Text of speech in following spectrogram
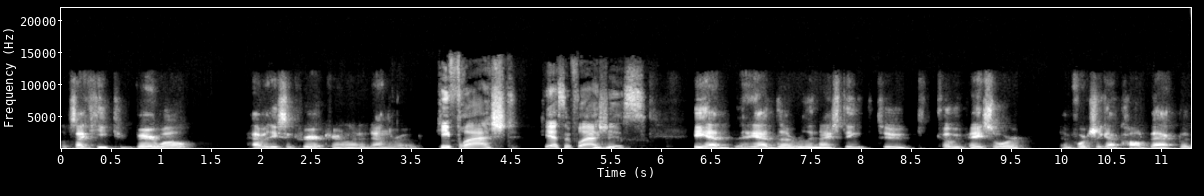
looks like he could very well have a decent career at Carolina down the road. He flashed. He had some mm-hmm. flashes. He had he had the really nice thing to Kobe Paysour. Unfortunately, got called back, but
